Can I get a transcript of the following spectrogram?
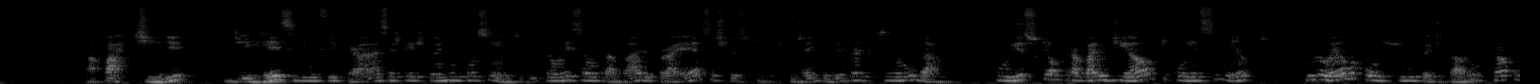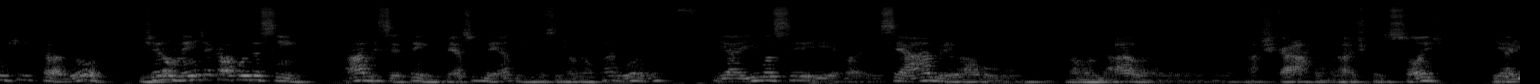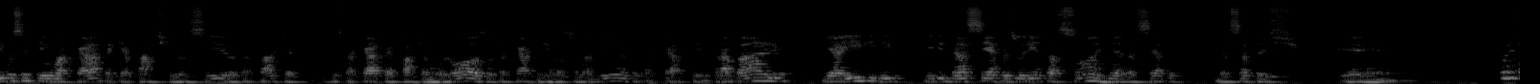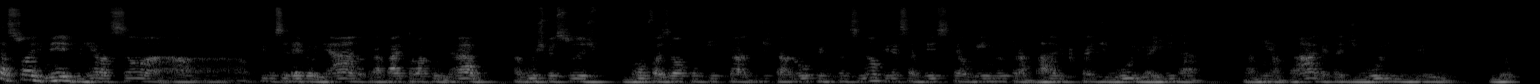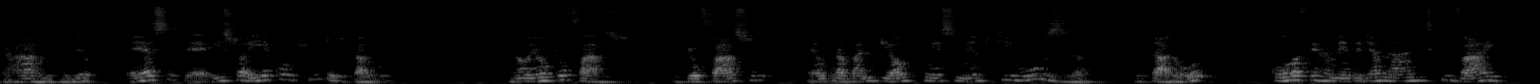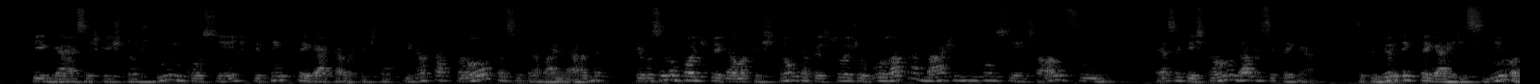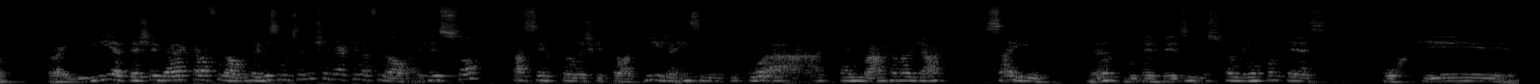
a partir de ressignificar essas questões do inconsciente. Então esse é um trabalho para essas pessoas que já entenderam que elas precisam mudar. Por isso que é um trabalho de autoconhecimento e não é uma consulta de tarô, porque uma consulta de tarô geralmente é aquela coisa assim, abre-se, tem diversos métodos de você jogar o tarô, né? E aí você, você abre lá o, a mandala, o, as cartas lá, as posições, e aí você tem uma carta que é a parte financeira, outra parte é, outra carta é a parte amorosa, outra carta é relacionamento, outra carta é trabalho, e aí ele, ele, ele dá certas orientações, né? dá, certa, dá certas é, orientações mesmo em relação a, a que você deve olhar no trabalho, tomar cuidado. Algumas pessoas vão fazer uma consulta de tarô perguntando assim, não, queria saber se tem alguém no meu trabalho que está de olho aí na, na minha vaga, está de olho no meu, no meu cargo, entendeu? Essa, é, isso aí é consulta de tarô. Não é o que eu faço. O que eu faço é um trabalho de autoconhecimento que usa o tarô como uma ferramenta de análise que vai pegar essas questões do inconsciente, porque tem que pegar aquela questão que já está pronta a ser trabalhada, porque você não pode pegar uma questão que a pessoa jogou lá para baixo do inconsciente, está lá no fundo. Essa questão não dá para você pegar. Você primeiro tem que pegar as de cima para ir até chegar àquela final. Muitas vezes você não precisa nem chegar aqui na final. Às vezes só acertando as que estão aqui já ressignificou a, a que está embaixo, ela já saiu. Né? Muitas vezes isso também acontece porque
